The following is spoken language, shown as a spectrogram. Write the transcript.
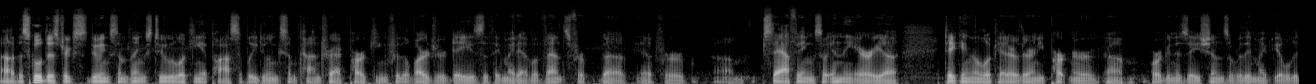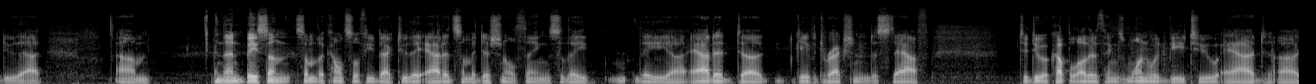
Uh, the school district's doing some things too, looking at possibly doing some contract parking for the larger days that they might have events for uh, know, for um, staffing. So in the area, taking a look at are there any partner um, organizations where they might be able to do that. Um, and then, based on some of the council feedback too, they added some additional things. So they they uh, added uh, gave direction to staff to do a couple other things. One would be to add uh,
